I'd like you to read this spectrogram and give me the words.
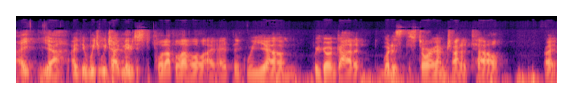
I, yeah, I, we, we try maybe just to pull it up a level. I, I think we um, we go, got it. What is the story I'm trying to tell, right?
